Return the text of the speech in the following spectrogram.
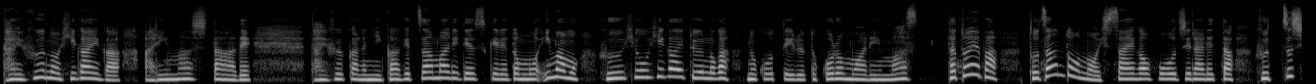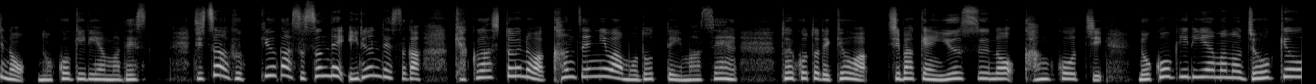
台風の被害がありました。で台風から2ヶ月余りですけれども今も風評被害というのが残っているところもあります。例えば登山道の被災が報じられた富津市の鋸山です。実は復旧が進んでいるんですが客足というのは完全には戻っていません。ということで今日は千葉県有数の観光地鋸山の状況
